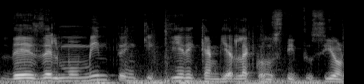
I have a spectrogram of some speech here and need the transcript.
desde el momento en que quiere cambiar la constitución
